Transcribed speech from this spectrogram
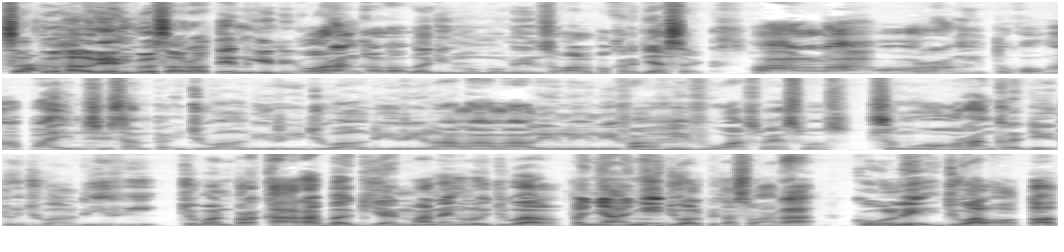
Satu hal yang gue sorotin gini, orang kalau lagi ngomongin soal pekerja seks, alah orang itu kok ngapain sih sampai jual diri, jual diri, lalala, lili, li, fa, Hmm. fi, fu, was, wes, wos. Semua orang kerja itu jual diri. Cuman perkara bagian mana yang lo jual. Penyanyi jual pita suara, kuli jual otot.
